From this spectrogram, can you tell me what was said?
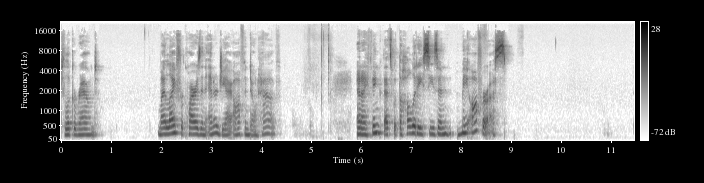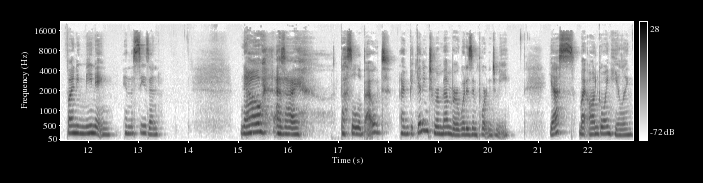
to look around. My life requires an energy I often don't have. And I think that's what the holiday season may offer us. Finding meaning in the season. Now, as I bustle about, I'm beginning to remember what is important to me. Yes, my ongoing healing,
